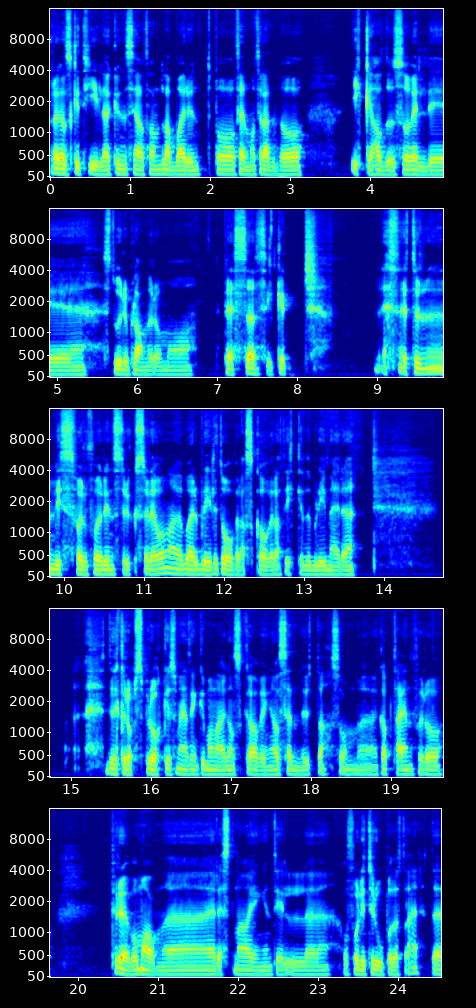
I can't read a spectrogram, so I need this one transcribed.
fra ganske tidlig jeg kunne se at han labba rundt på 35 og ikke hadde så veldig store planer om å presse. Sikkert etter en viss form for instrukser, det òg. Jeg bare blir litt overraska over at ikke det blir mer det kroppsspråket som jeg tenker man er ganske avhengig av å sende ut da, som eh, kaptein for å prøve å mane resten av gjengen til uh, å få litt tro på dette her. Det,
